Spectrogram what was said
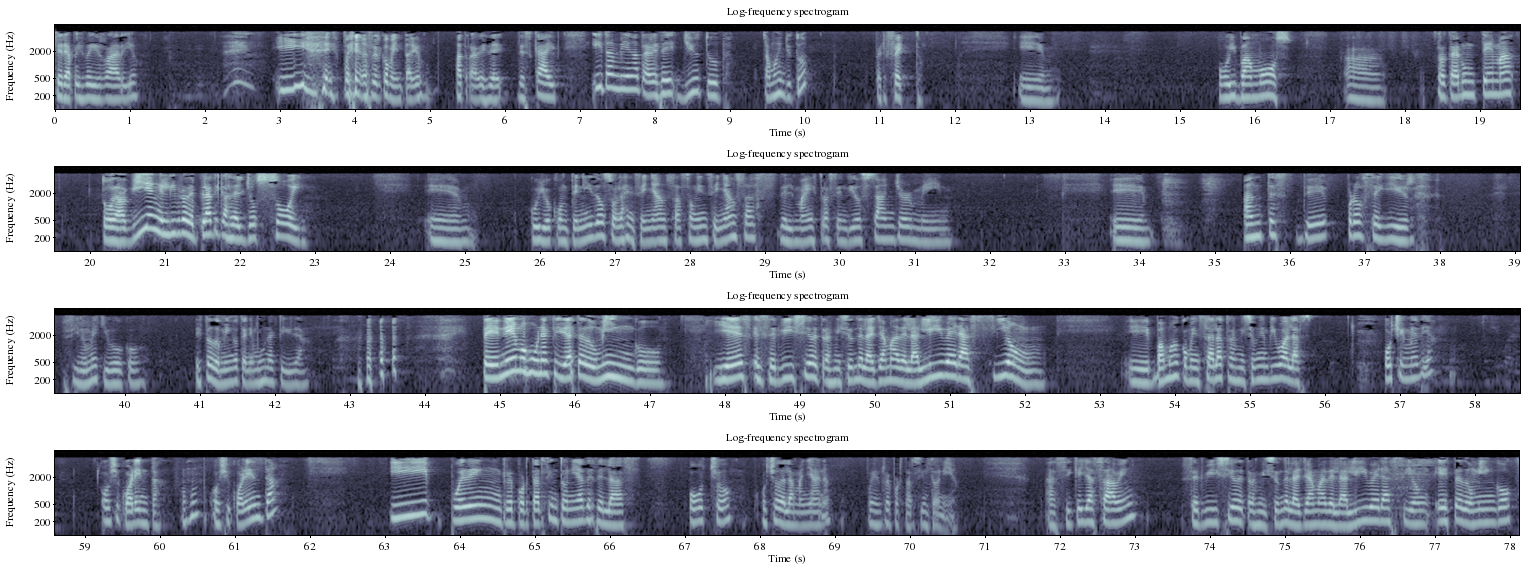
Serapis Bay Radio. Y pueden hacer comentarios a través de, Skype y también a través de YouTube. ¿Estamos en YouTube? Perfecto. Eh, hoy vamos a tratar un tema todavía en el libro de pláticas del yo soy. Eh, cuyo contenido son las enseñanzas, son enseñanzas del maestro ascendido Saint Germain. Eh, antes de proseguir, si no me equivoco, este domingo tenemos una actividad. tenemos una actividad este domingo y es el servicio de transmisión de la llama de la liberación eh, vamos a comenzar la transmisión en vivo a las ocho y media. Ocho y cuarenta. Ocho y cuarenta. Y pueden reportar sintonía desde las ocho, ocho de la mañana. Pueden reportar sintonía. Así que ya saben, servicio de transmisión de la llama de la liberación este domingo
